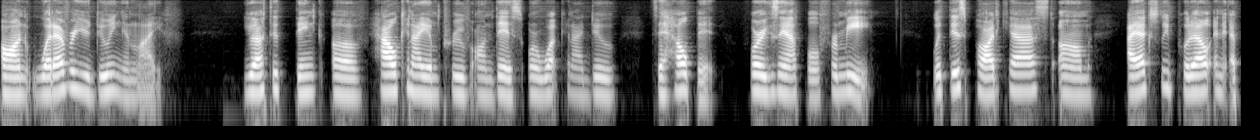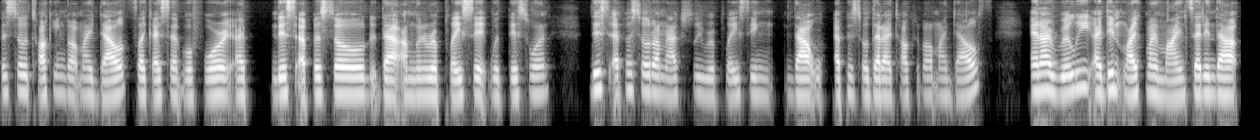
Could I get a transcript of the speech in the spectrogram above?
on whatever you're doing in life. You have to think of how can I improve on this or what can I do to help it. For example, for me, with this podcast, um, I actually put out an episode talking about my doubts. Like I said before, I this episode that I'm gonna replace it with this one. This episode, I'm actually replacing that episode that I talked about my doubts, And I really I didn't like my mindset in that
